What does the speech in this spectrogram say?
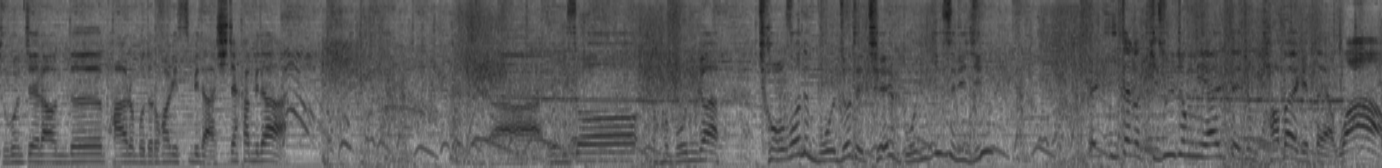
두 번째 라운드 바로 보도록 하겠습니다. 시작합니다. 자, 여기서 뭔가 저거는 뭐죠 대체? 뭔 기술이지? 이따가 기술 정리할 때 좀 봐봐야겠다. 야. 와우,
